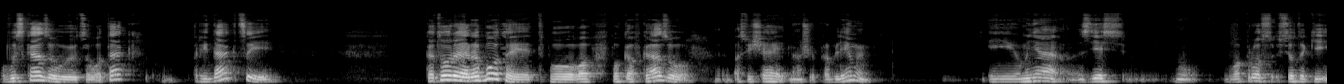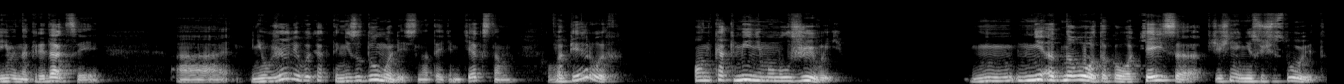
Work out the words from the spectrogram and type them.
высказываются вот так редакции, которая работает по, по Кавказу, освещает наши проблемы. И у меня здесь ну, вопрос все-таки именно к редакции. А неужели вы как-то не задумались над этим текстом? Во-первых, он как минимум лживый. Ни одного такого кейса в Чечне не существует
